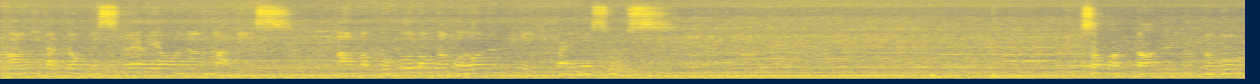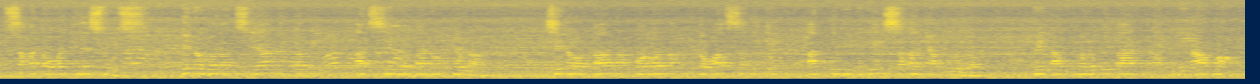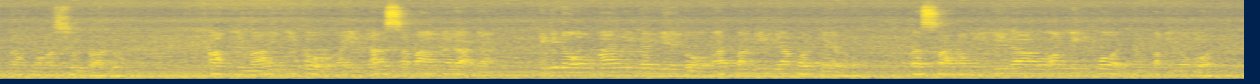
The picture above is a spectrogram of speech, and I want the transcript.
Ang ikatlong misteryo ng hapis, ang pagpuputong ng koronang tinig kay Jesus. Sa pagdaloy ng dugo sa katawan ni Ng damit at sinutan ng pula. Sinutan ng koronang gawa sa titig at ibinigay sa kanyang ulo. Pinagmalupitan at hinamang ng mga sundalo. Ang imahin ito ay nasa pangalaga ni Ginoong Manny Gallego at Pamilya Cordero. Kasamang ilaw ang lingkod ng Panginoon.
